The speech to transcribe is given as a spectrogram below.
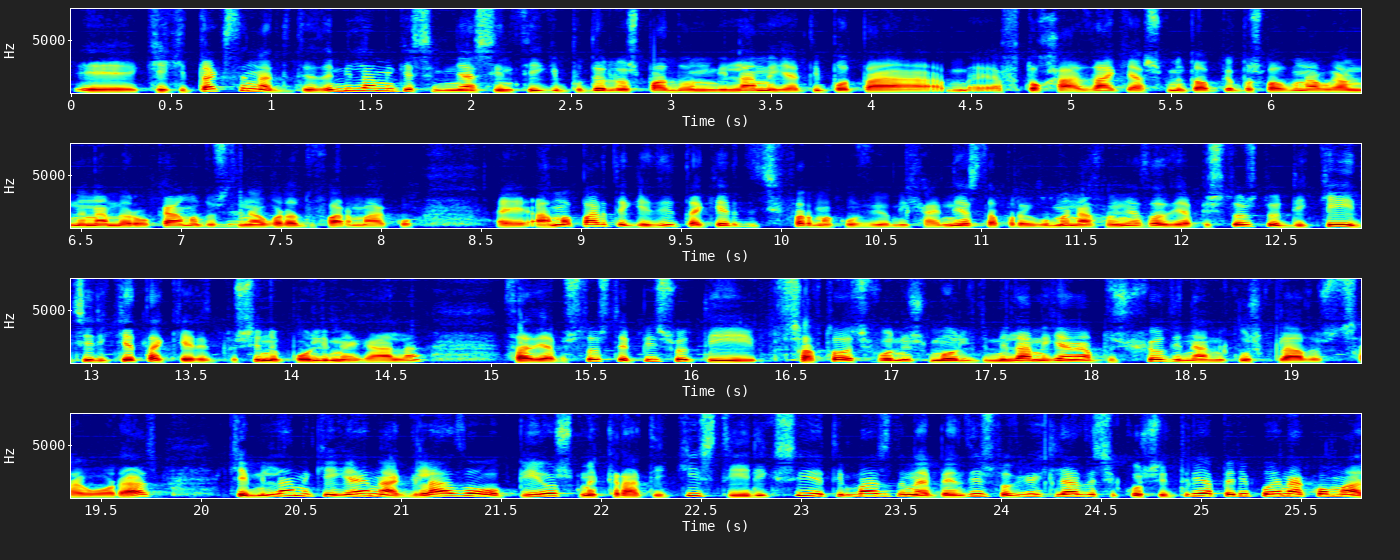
Ε, και κοιτάξτε να δείτε, δεν μιλάμε και σε μια συνθήκη που τέλος πάντων μιλάμε για τίποτα ε, φτωχαδάκια, ας πούμε, τα οποία προσπαθούν να βγάλουν ένα μεροκάματο στην αγορά του φαρμάκου. Ε, άμα πάρετε και δείτε τα κέρδη της φαρμακοβιομηχανίας τα προηγούμενα χρόνια, θα διαπιστώσετε ότι και οι τζίροι και τα κέρδη τους είναι πολύ μεγάλα. Θα διαπιστώσετε επίσης ότι σε αυτό θα συμφωνήσουμε όλοι ότι μιλάμε για ένα από τους πιο δυναμικούς κλάδους της αγοράς και μιλάμε και για έναν κλάδο ο οποίος με κρατική στήριξη ετοιμάζεται να επενδύσει το 2023 περίπου 1,2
